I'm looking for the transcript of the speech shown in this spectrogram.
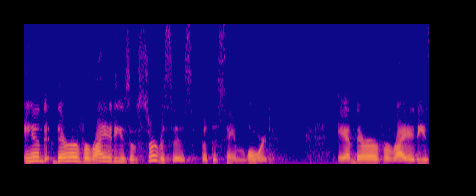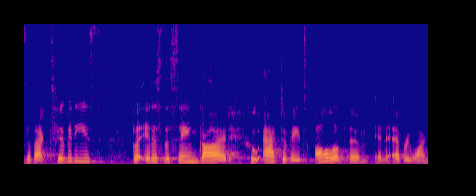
And there are varieties of services, but the same Lord. And there are varieties of activities, but it is the same God who activates all of them in everyone.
